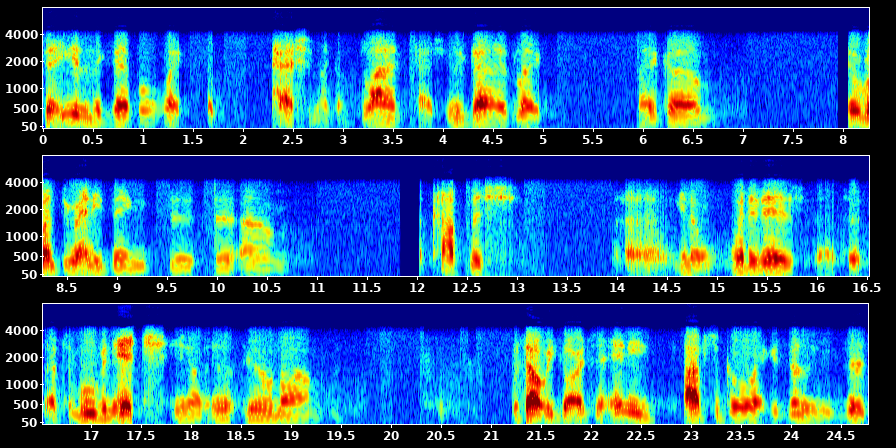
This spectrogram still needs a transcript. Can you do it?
he is an example of like a passion, like a blind passion. This guy is like like um he'll run through anything to to um accomplish uh, you know what it is to uh, to move an inch. You know, he'll, he'll um, without regard to any obstacle, like it doesn't exist.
